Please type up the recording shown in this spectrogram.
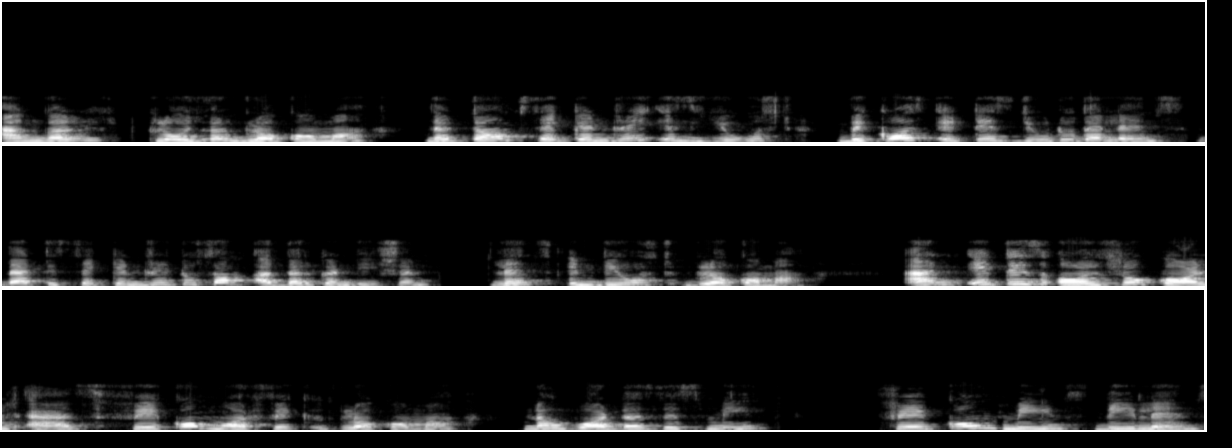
angle closure glaucoma The term secondary is used because it is due to the lens that is secondary to some other condition, lens-induced glaucoma. And it is also called as phacomorphic glaucoma. Now what does this mean? Phaco means the lens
